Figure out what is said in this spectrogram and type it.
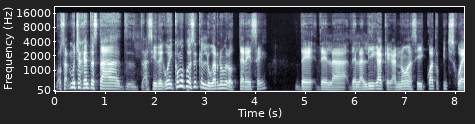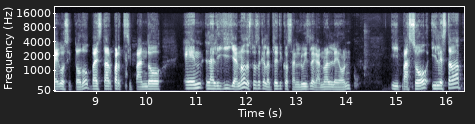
o sea, mucha gente está así de, güey, ¿cómo puede ser que el lugar número 13 de, de la, de la liga que ganó así cuatro pinches juegos y todo, va a estar participando en la liguilla, ¿no? Después de que el Atlético San Luis le ganó al León y pasó y le estaba,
